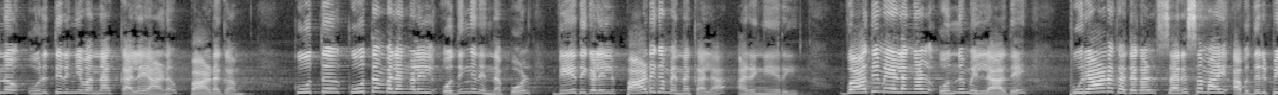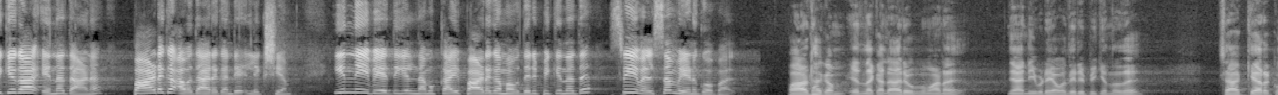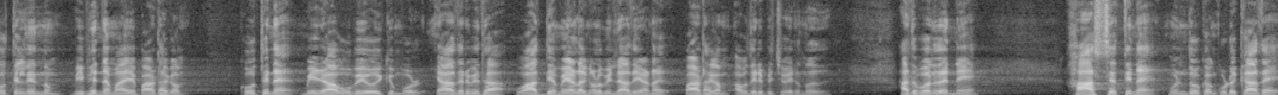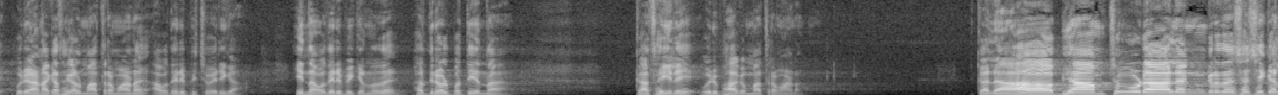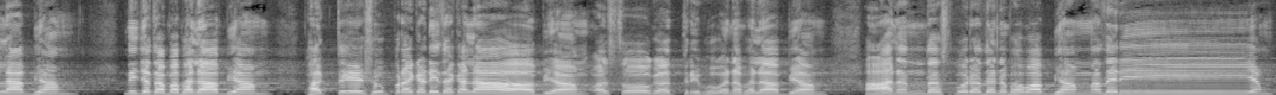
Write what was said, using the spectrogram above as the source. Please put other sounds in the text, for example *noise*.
നിന്ന് ഉരുത്തിരിഞ്ഞു വന്ന കലയാണ് പാടകം. കൂത്ത് കൂത്തമ്പലങ്ങളിൽ ഒതുങ്ങി നിന്നപ്പോൾ വേദികളിൽ പാടകം എന്ന കല അരങ്ങേറി. വാദ്യമേളങ്ങൾ ഒന്നുമില്ലാതെ പുരാണ കഥകൾ സരസമായി അവതരിപ്പിക്കുക എന്നതാണ് പാടക അവതാരകന്റെ ലക്ഷ്യം. ഇന്ന് ഈ വേദിയിൽ നമുക്കായി പാടകം അവതരിപ്പിക്കുന്നത് ശ്രീവത്സം വേണുഗോപാൽ. പാഠകം എന്ന കലാരൂപമാണ് ഞാൻ ഇവിടെ അവതരിപ്പിക്കുന്നത്. ചാക്യാർകൂത്തിൽ നിന്നും വിഭിന്നമായ പാഠകം കൂത്തിന് മിഴാവ് ഉപയോഗിക്കുമ്പോൾ യാതൊരുവിധ വാദ്യമേളങ്ങളുമില്ലാതെയാണ് പാഠകം അവതരിപ്പിച്ചു വരുന്നത്. അതുപോലെ തന്നെ ഹാസ്യത്തിന് മുൻതൂക്കം കൊടുക്കാതെ പുരാണ കഥകൾ മാത്രമാണ് അവതരിപ്പിച്ചു വരിക. ഇന്ന് അവതരിപ്പിക്കുന്നത് ഭദ്രോൽപത്തി എന്ന കഥയിലെ ഒരു ഭാഗം മാത്രമാണ്. കലാഭ്യാം ചൂടാലങ്കൃത ശശികലാഭ്യാം നിജതപഫലാഭ്യാം ഭക്തേഷു പ്രകടിത അസോക അസ്തോക ത്രിഭുവനഫലാഭ്യാം ആനന്ദസ്ഫുരദനുഭവാഭ്യാം നദരീയം.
